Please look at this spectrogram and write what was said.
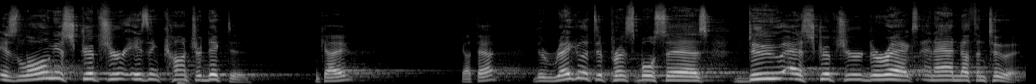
as long as Scripture isn't contradicted. Okay? Got that? The regulative principle says, do as Scripture directs and add nothing to it.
